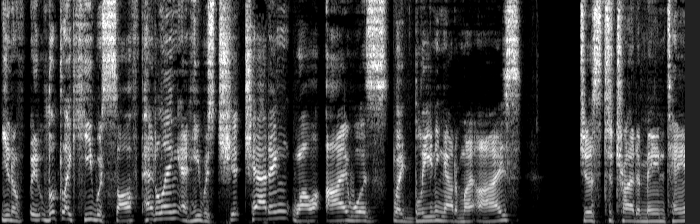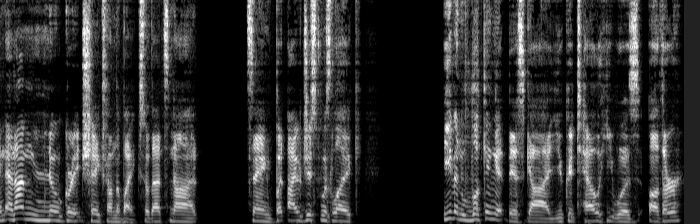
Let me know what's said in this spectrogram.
you know, it looked like he was soft pedaling and he was chit chatting while I was like bleeding out of my eyes just to try to maintain. And I'm no great shakes on the bike, so that's not saying, but I just was like, even looking at this guy, you could tell he was other.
